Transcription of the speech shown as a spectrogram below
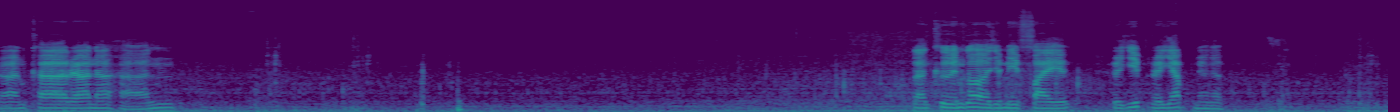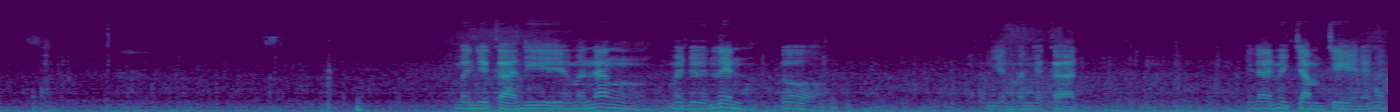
ร้านค้าร้านอาหารกลางคืนก็จะมีไฟระยิบระยับนะครับบรรยากาศดีมานั่งมาเดินเล่นก็เปลี่ยนบรรยากาศ ได้ไม่จำเจนะครับ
